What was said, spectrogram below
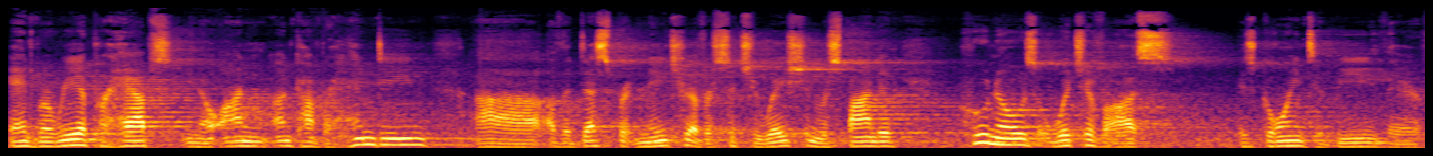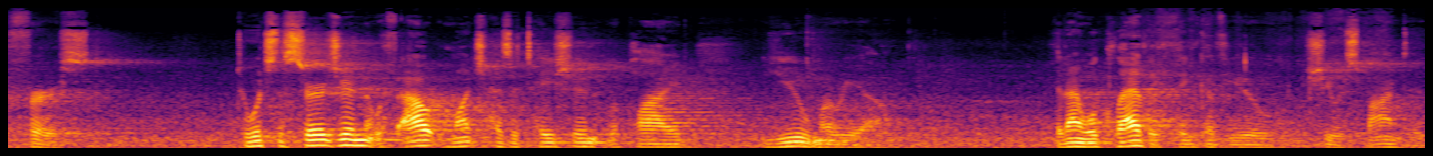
And Maria, perhaps, you know, un- uncomprehending uh, of the desperate nature of her situation, responded, Who knows which of us is going to be there first? To which the surgeon, without much hesitation, replied, You, Maria. Then I will gladly think of you, she responded.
